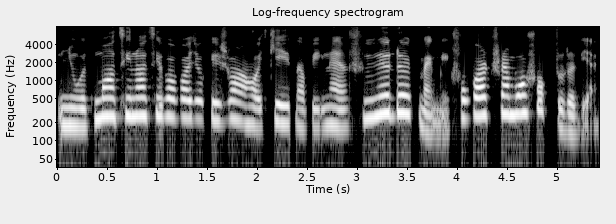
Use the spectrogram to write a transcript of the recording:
nyúlt macinaciba vagyok, és van, hogy két napig nem fürdök, meg még fogat sem mosok, tudod ilyen.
